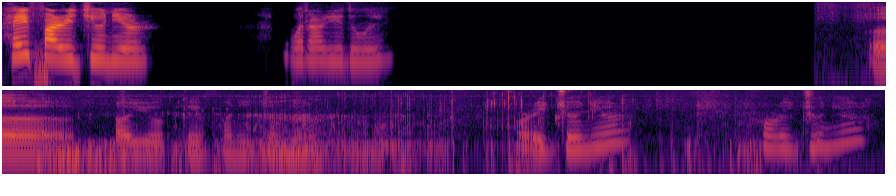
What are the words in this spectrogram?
Hey, Fari Jr. What are you doing? Uh, are you okay, Furry Jr.? Fari Jr.? Fari Jr.?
